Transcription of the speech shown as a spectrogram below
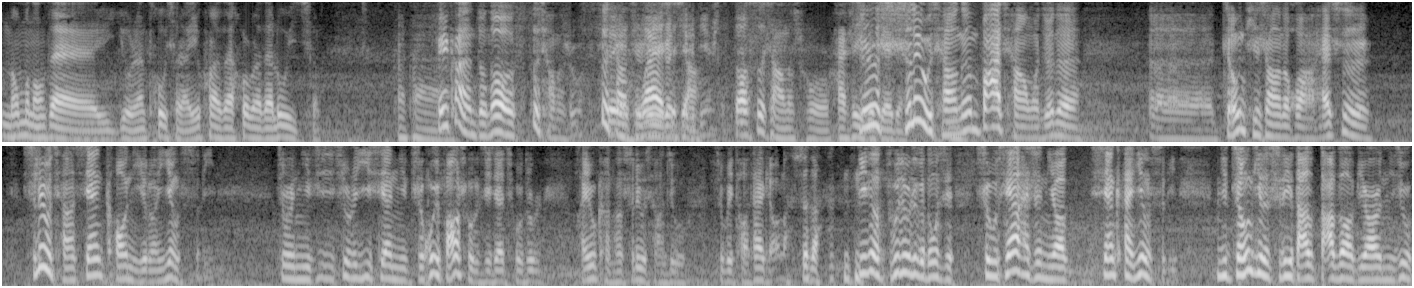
能不能再有人凑起来一块儿在后边再录一期了，看看。可以看等到四强的时候，四强其实我是一个节点。到四强的时候还是其实一个节点。十六强跟八强，我觉得，呃，整体上的话还是十六强先考你一轮硬实力，就是你这就是一些你只会防守的这些球队，很有可能十六强就就被淘汰掉了。是的，毕竟足球这个东西，首先还是你要先看硬实力，你整体的实力达达不到边儿，你就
